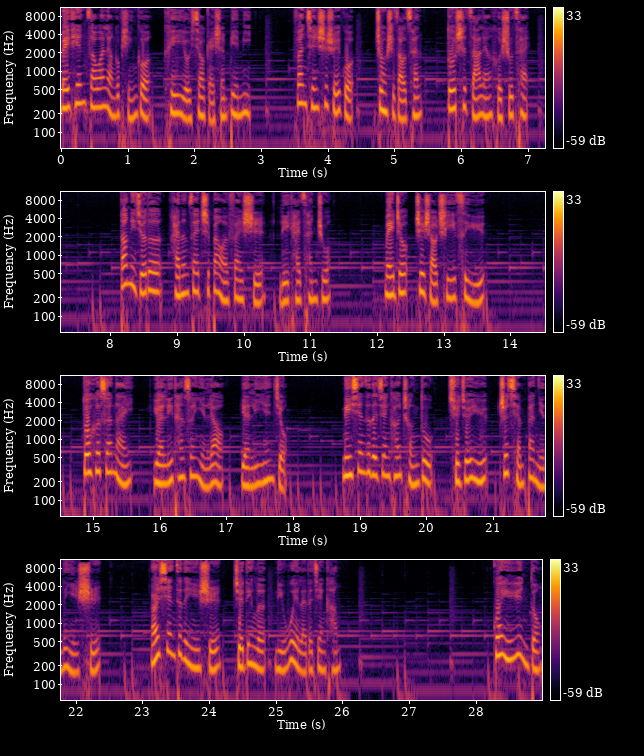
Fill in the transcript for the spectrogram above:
每天早晚两个苹果可以有效改善便秘。饭前吃水果，重视早餐，多吃杂粮和蔬菜。当你觉得还能再吃半碗饭时，离开餐桌。每周至少吃一次鱼。多喝酸奶，远离碳酸饮料，远离烟酒。你现在的健康程度取决于之前半年的饮食，而现在的饮食决定了你未来的健康。关于运动，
